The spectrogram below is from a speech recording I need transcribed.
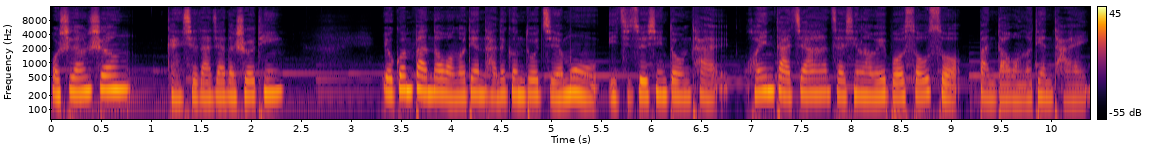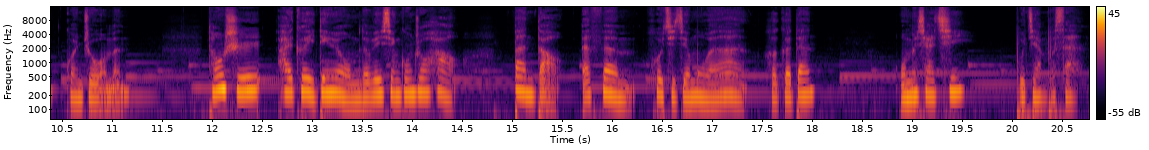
我是梁生，感谢大家的收听。有关半岛网络电台的更多节目以及最新动态，欢迎大家在新浪微博搜索“半岛网络电台”关注我们，同时还可以订阅我们的微信公众号“半岛 FM” 获取节目文案和歌单。我们下期不见不散。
